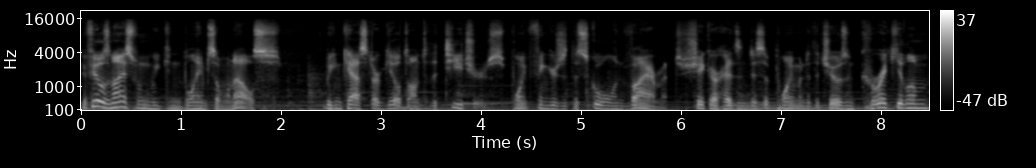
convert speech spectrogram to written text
It feels nice when we can blame someone else. We can cast our guilt onto the teachers, point fingers at the school environment, shake our heads in disappointment at the chosen curriculum,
